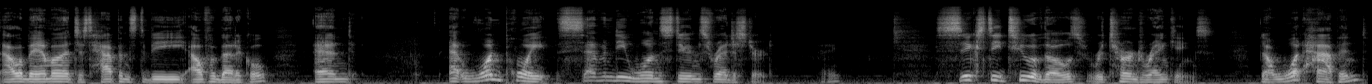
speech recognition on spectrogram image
Alabama just happens to be alphabetical. And at one point, 71 students registered. Okay? 62 of those returned rankings. Now, what happened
